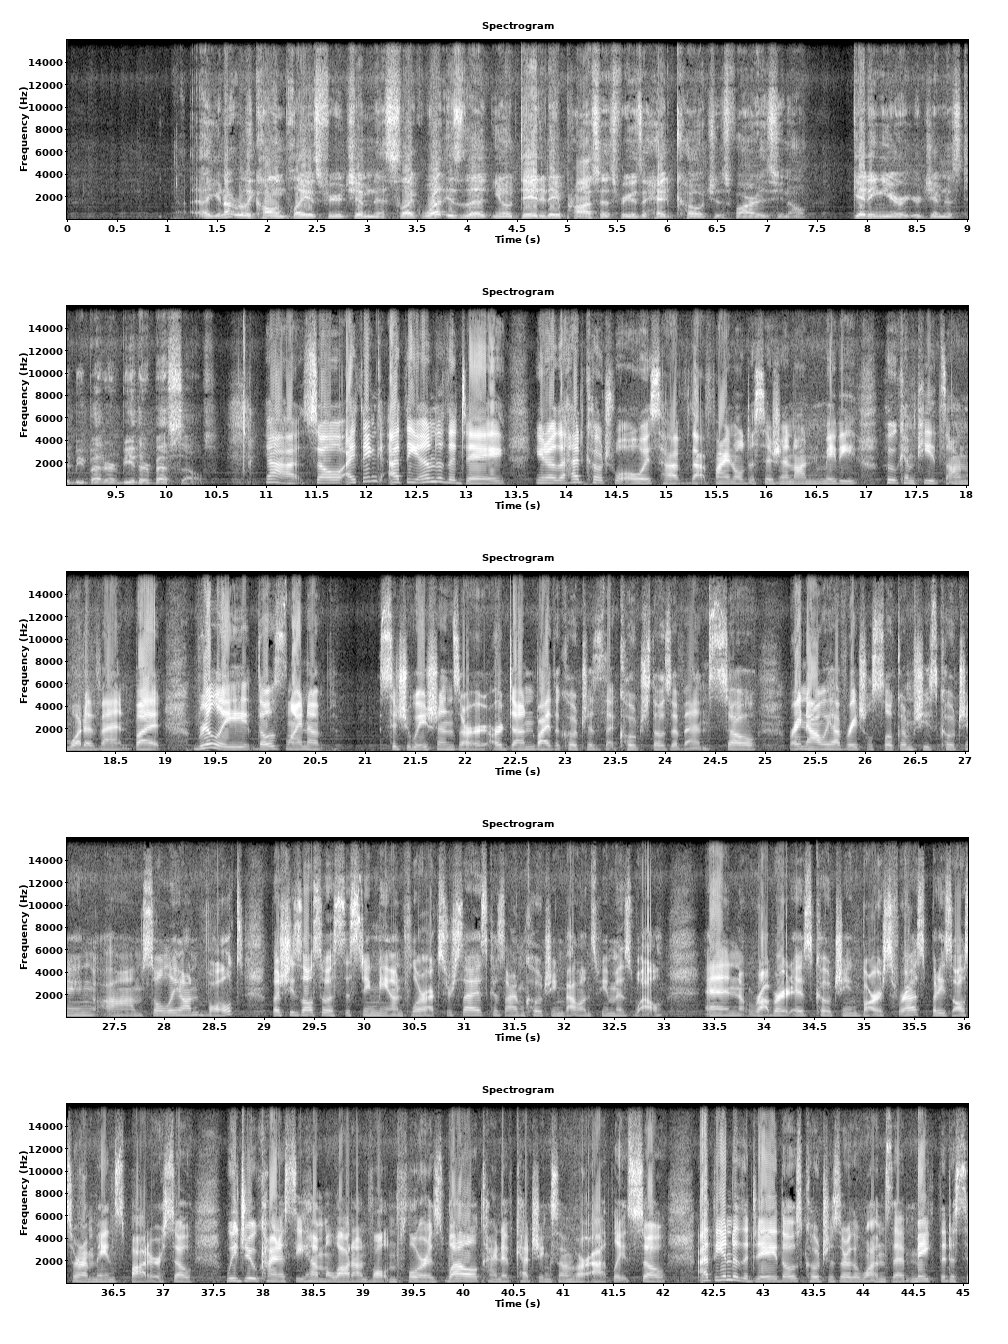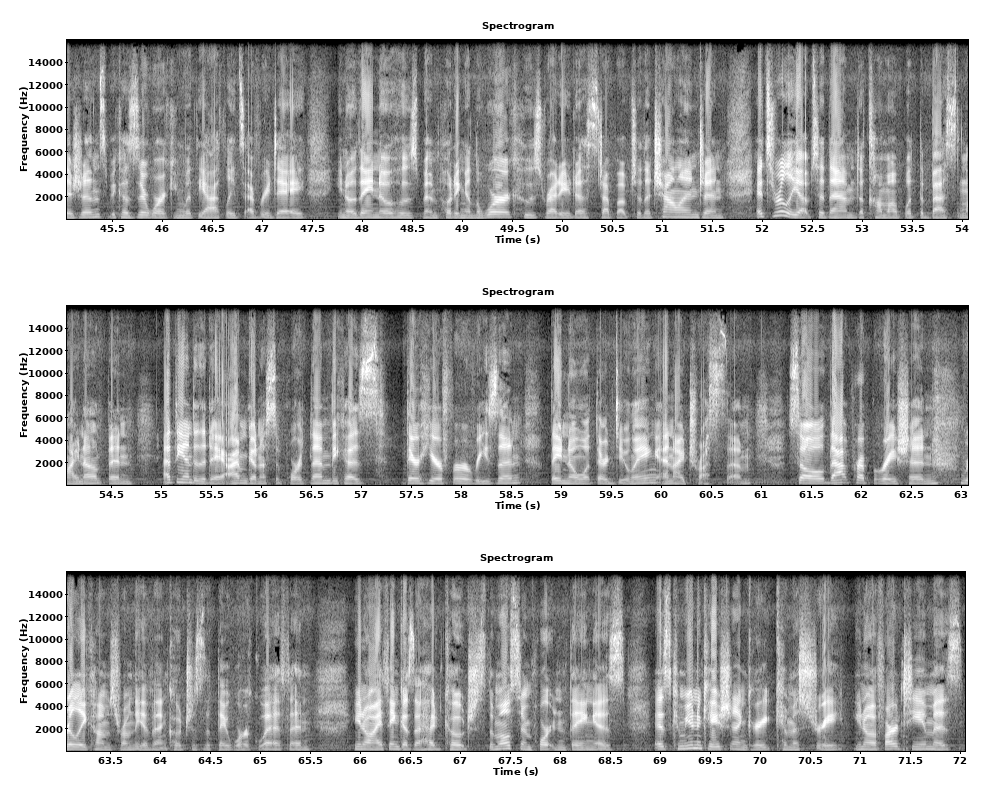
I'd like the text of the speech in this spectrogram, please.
Uh, you're not really calling plays for your gymnasts. Like, what is the, you know, day-to-day process for you as a head coach as far as, you know, getting your, your gymnasts to be better and be their best selves? Yeah, so I think at the end of the day, you know, the head coach will always have that final decision on maybe who competes on what event, but really those lineup situations are, are done by the coaches that coach those events. So right now we have Rachel Slocum. She's coaching um, solely on vault, but she's also assisting me on floor exercise because I'm coaching balance beam as well. And Robert is coaching bars for us, but he's also our main spotter. So we do kind of see him a lot on vault and floor as well, kind of catching some of our athletes. So at the end of the day, those coaches are the ones that make the decisions because they're working with the athletes every day. You know, they know who's been putting in the work, who's ready to step up to the challenge challenge and it's really up to them to come up with the best lineup and at the end of the day I'm going to support them because they're here for a reason. They know what they're doing, and I trust them. So that preparation really comes from the event coaches that they work with. And you know, I think as a head coach, the most important thing is is communication and great chemistry. You know, if our team is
